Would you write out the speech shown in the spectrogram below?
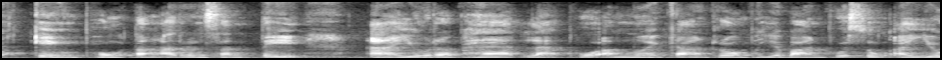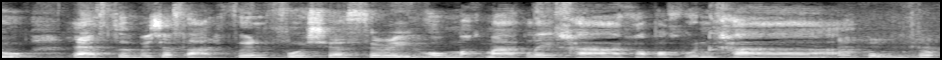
ทย์เก่งพงษ์ตั้งอรุณสันติ อายุรแพทย์ และผู้อำนวยการโรงพยาบาลผู้สูงอายุ และศูนย์วิชาศาสตร์ฟื้นฟูเชียร์ซีรีโฮมมาก ๆ เลยค่ะ ขอบพระคุณค่ะครับผมครับ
